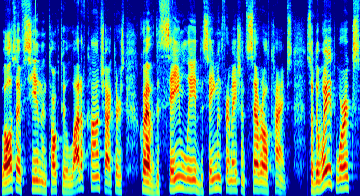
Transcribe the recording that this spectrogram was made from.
We also have seen and talked to a lot of contractors who have the same lead, the same information several times. So the way it works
